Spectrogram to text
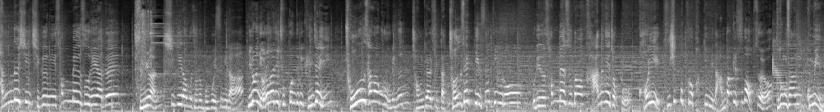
반드시 지금이 선매수해야 될 중요한 시기라고 저는 보고 있습니다. 이런 여러 가지 조건들이 굉장히 좋은 상황으로 우리는 전개할 수 있다. 전세 낀 세팅으로 우리는 선매수가 가능해졌고 거의 99% 바뀝니다. 안 바뀔 수가 없어요. 부동산 고민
